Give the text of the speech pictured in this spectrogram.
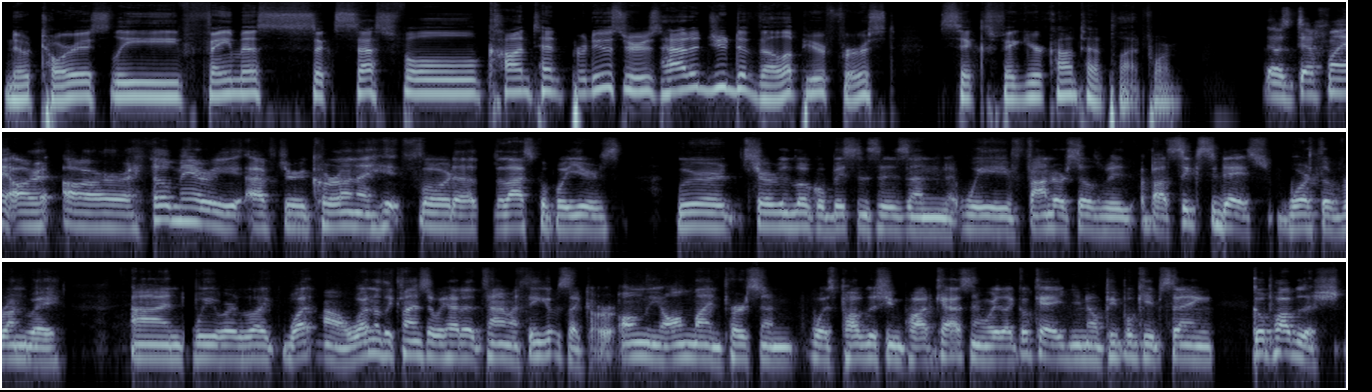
notoriously famous, successful content producers. How did you develop your first six figure content platform? That was definitely our our hail mary after Corona hit Florida the last couple of years. We were serving local businesses, and we found ourselves with about sixty days worth of runway. And we were like, "What now?" One of the clients that we had at the time, I think it was like our only online person, was publishing podcasts, and we're like, "Okay, you know, people keep saying." Go publish.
